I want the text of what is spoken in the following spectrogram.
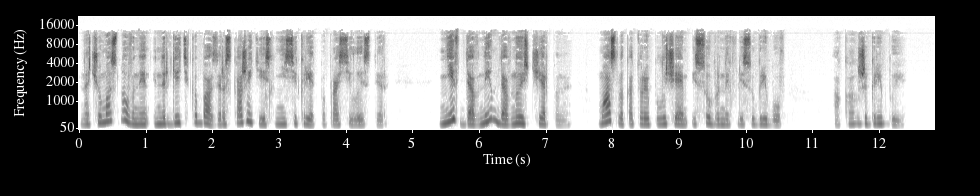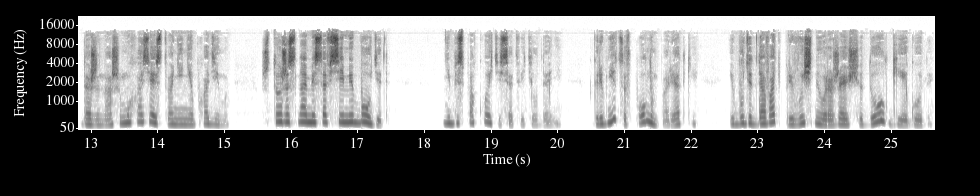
На чем основана энергетика базы? Расскажите, если не секрет, попросила Эстер. Нефть давным-давно исчерпана. Масло, которое получаем из собранных в лесу грибов. А как же грибы? Даже нашему хозяйству они необходимы. Что же с нами со всеми будет? Не беспокойтесь, ответил Дани. Грибница в полном порядке и будет давать привычный урожай еще долгие годы.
